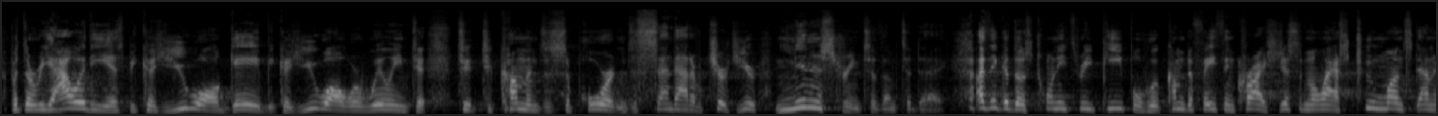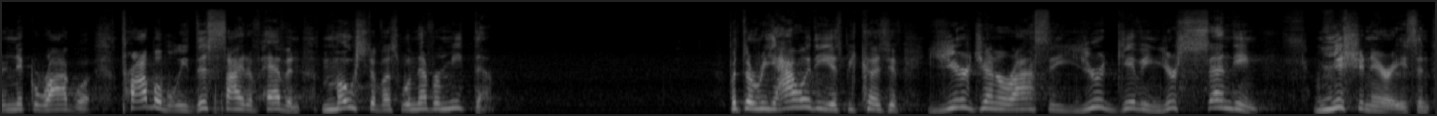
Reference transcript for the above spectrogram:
But the reality is because you all gave, because you all were willing to, to, to come and to support and to send out of church, you're ministering to them today. I think of those 23 people who have come to faith in Christ just in the last two months down in Nicaragua. Probably this side of heaven, most of us will never meet them. But the reality is because if your generosity, your giving, you're sending missionaries and,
